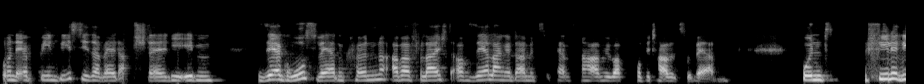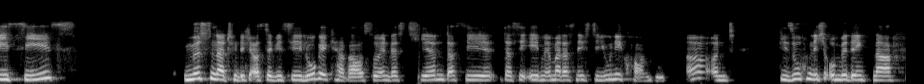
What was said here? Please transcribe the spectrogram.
und Airbnbs dieser Welt abstellen, die eben sehr groß werden können, aber vielleicht auch sehr lange damit zu kämpfen haben, überhaupt profitabel zu werden. Und viele VCs müssen natürlich aus der VC-Logik heraus so investieren, dass sie, dass sie eben immer das nächste Unicorn suchen. Ne? Und die suchen nicht unbedingt nach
